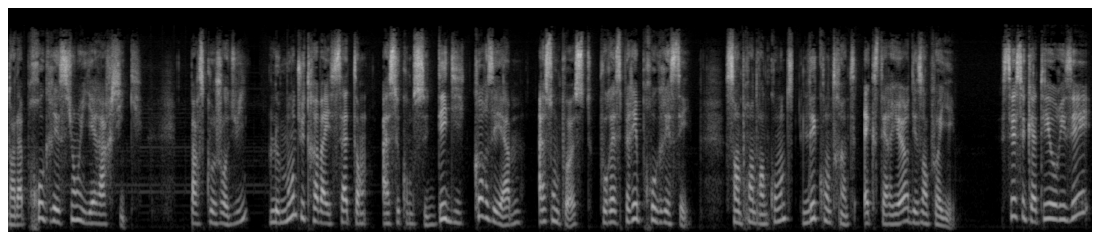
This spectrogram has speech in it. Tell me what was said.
dans la progression hiérarchique. Parce qu'aujourd'hui, le monde du travail s'attend à ce qu'on se dédie corps et âme à son poste pour espérer progresser, sans prendre en compte les contraintes extérieures des employés. C'est ce qu'a théorisé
